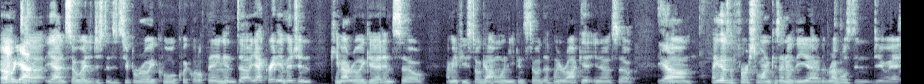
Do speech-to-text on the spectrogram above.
Oh, yeah. uh, yeah. And so I just did a super really cool, quick little thing, and uh, yeah, great image, and came out really good. And so, I mean, if you still got one, you can still definitely rock it. You know, so yeah. um, I think that was the first one because I know the uh, the Rebels didn't do it,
